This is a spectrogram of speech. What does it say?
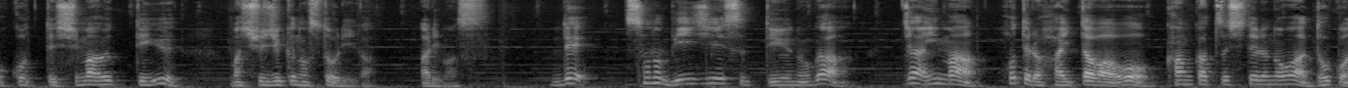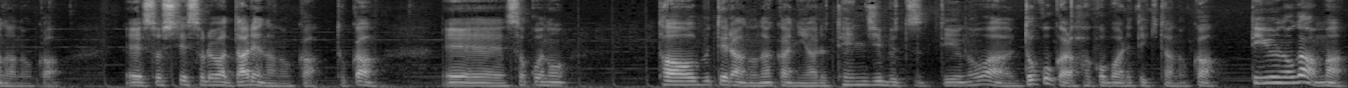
起こってしまうっていう、まあ、主軸のストーリーがあります。でその BGS っていうのがじゃあ今ホテルハイタワーを管轄してるのはどこなのか、えーそしてそれは誰なのか？とか、えーそこのタワー・オブ・テラーの中にある展示物っていうのはどこから運ばれてきたのか？っていうのがまあ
